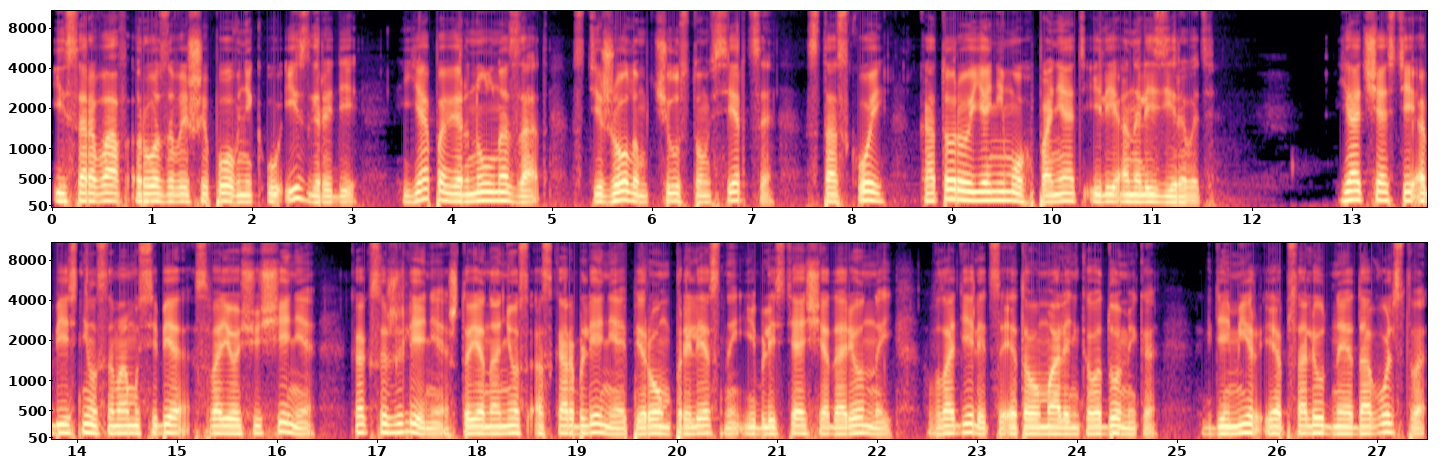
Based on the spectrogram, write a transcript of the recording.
И сорвав розовый шиповник у изгороди, я повернул назад с тяжелым чувством в сердце, с тоской, которую я не мог понять или анализировать. Я отчасти объяснил самому себе свое ощущение как сожаление, что я нанес оскорбление пером прелестной и блестяще одаренной владелице этого маленького домика, где мир и абсолютное довольство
